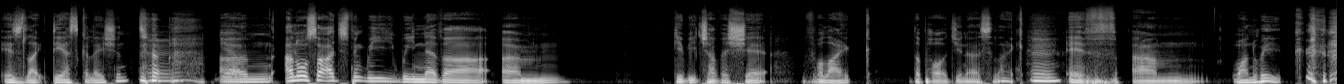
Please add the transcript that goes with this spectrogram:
is like de-escalation Mm. Yeah. um and also i just think we we never um give each other shit for like the pod you know so like Mm. if um one week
